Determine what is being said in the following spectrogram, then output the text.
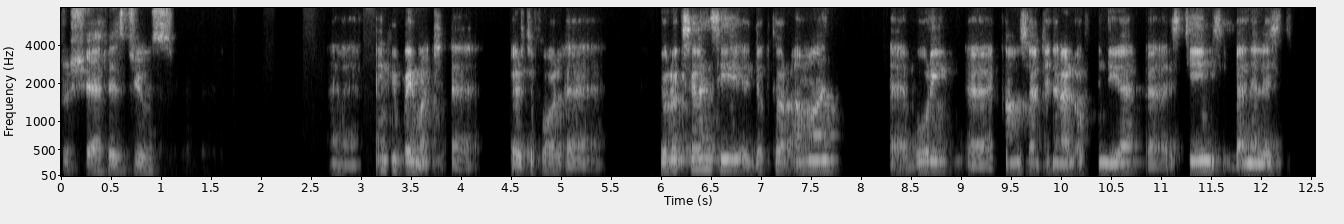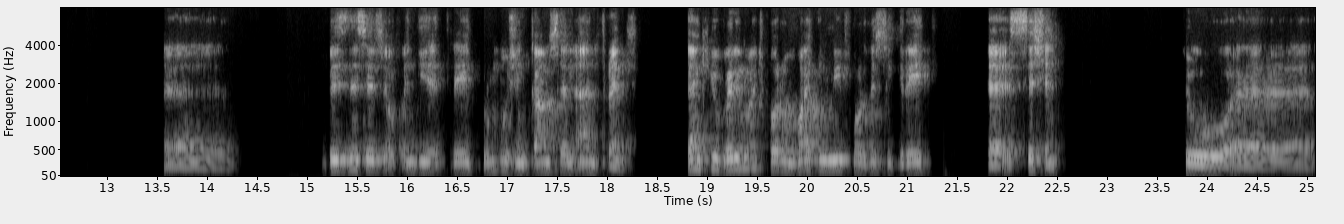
to share his views. Uh, thank you very much. Uh, first of all, uh, Your Excellency, Dr. Aman uh, Buri, uh, Consul General of India, esteemed panelists, businesses of India Trade Promotion Council and friends. Thank you very much for inviting me for this great uh, session to, uh,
